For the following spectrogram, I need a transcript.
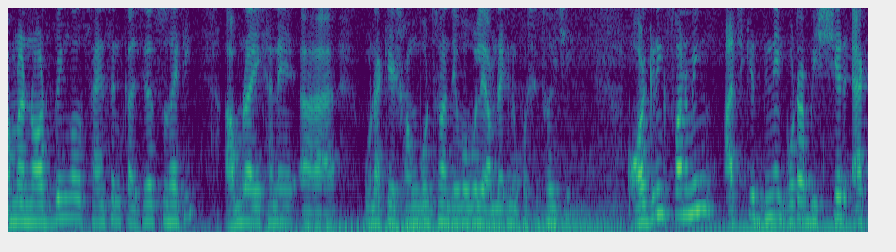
আমরা North Bengal Science and Cultural Society আমরা এখানে ওনাকে সংবর্ধনা দেবো বলে আমরা এখানে উপস্থিত হয়েছি। অর্গানিক ফার্মিং আজকের দিনে গোটা বিশ্বের এক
